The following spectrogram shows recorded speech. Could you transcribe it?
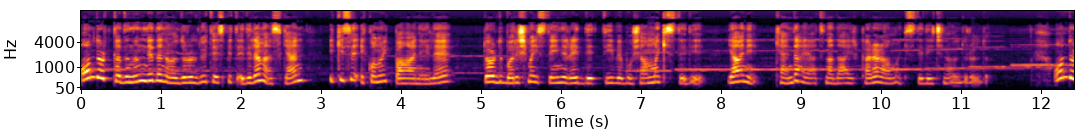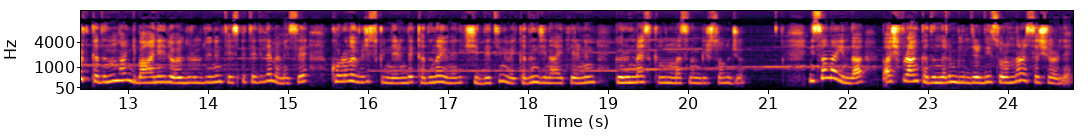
14 kadının neden öldürüldüğü tespit edilemezken ikisi ekonomik bahaneyle, dördü barışma isteğini reddettiği ve boşanmak istediği yani kendi hayatına dair karar almak istediği için öldürüldü. 14 kadının hangi bahaneyle öldürüldüğünün tespit edilememesi koronavirüs günlerinde kadına yönelik şiddetin ve kadın cinayetlerinin görünmez kılınmasının bir sonucu. Nisan ayında başvuran kadınların bildirdiği sorunlarsa şöyle.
